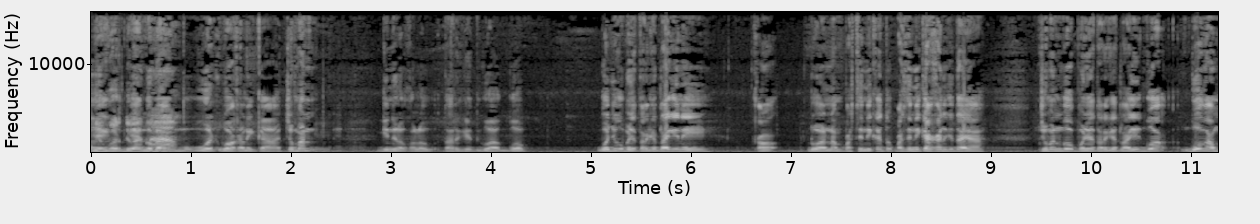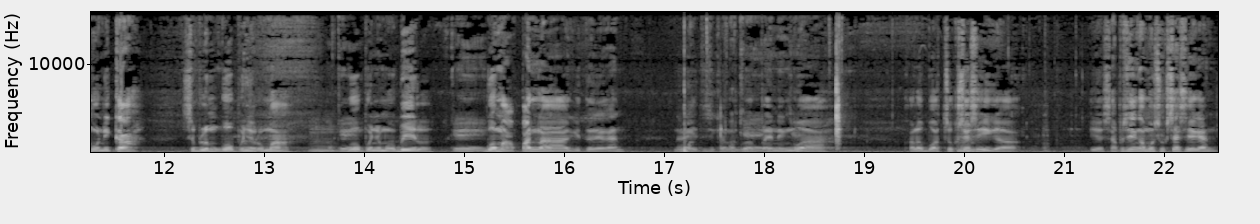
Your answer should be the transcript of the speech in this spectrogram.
Di umur Ya, gua bilang, 26 gua, gua akan nikah. Cuman gini loh kalau target gua, gua gua juga punya target lagi nih. Kalau 26 pasti nikah tuh pasti nikah kan kita ya. Cuman gua punya target lagi, gua gua nggak mau nikah sebelum gua punya rumah. Oke. Gua punya mobil. oke Gua mapan lah gitu ya kan. Nah, itu sih kalau gua Oke, planning gua. Kalau buat sukses sih gak ya siapa sih yang nggak mau sukses ya kan?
